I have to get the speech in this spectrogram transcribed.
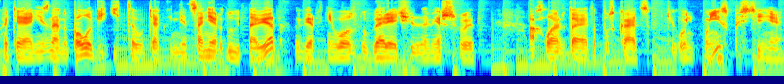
хотя я не знаю, ну по логике-то у тебя кондиционер дует наверх, верхний воздух горячий замешивает, охлаждает, опускается потихоньку вниз по стене.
